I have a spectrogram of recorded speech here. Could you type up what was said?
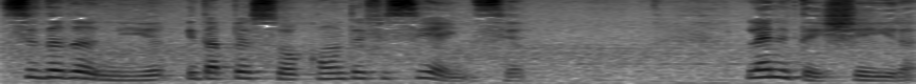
Cidadania e da Pessoa com Deficiência. Lene Teixeira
